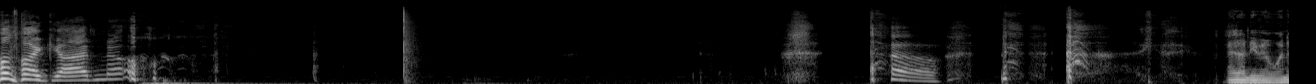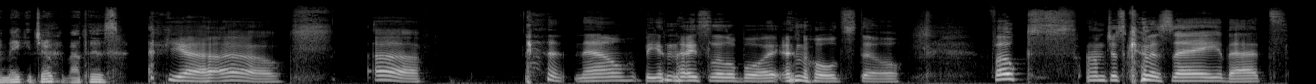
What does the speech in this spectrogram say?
Oh my god, no. Oh. I don't even want to make a joke about this. Yeah, oh. Uh now be a nice little boy and hold still. Folks, I'm just going to say that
